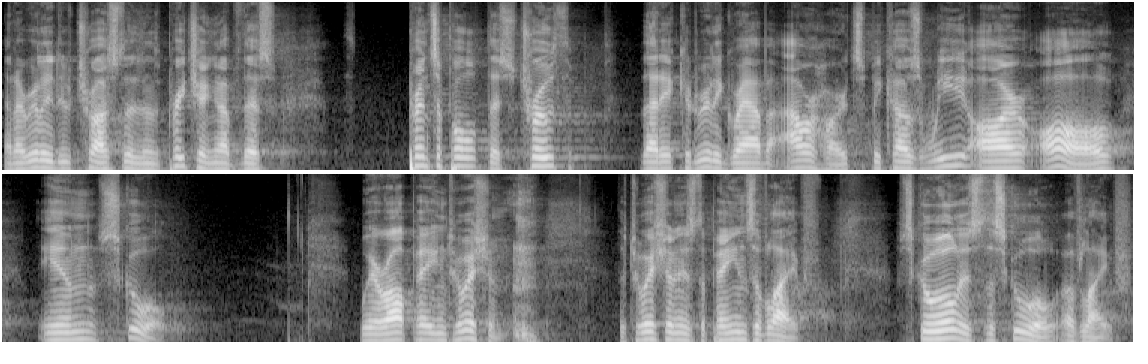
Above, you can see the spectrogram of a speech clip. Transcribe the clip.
And I really do trust that in the preaching of this principle, this truth, that it could really grab our hearts because we are all in school. We are all paying tuition. the tuition is the pains of life. School is the school of life.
